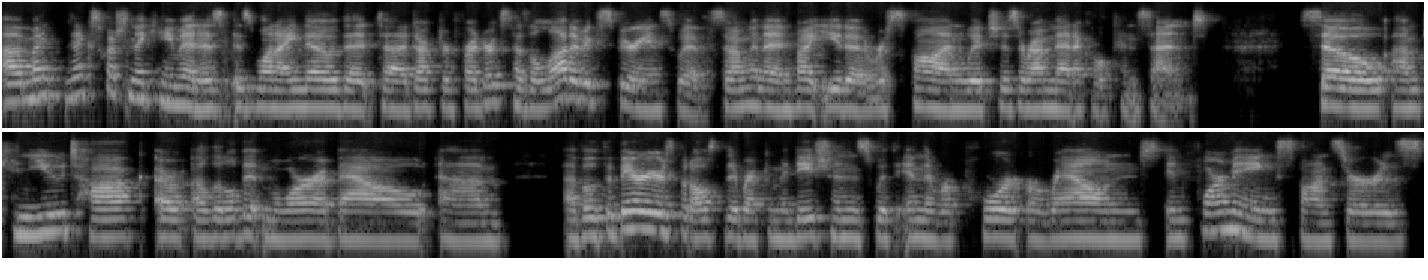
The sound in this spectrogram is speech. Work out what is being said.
Uh, my next question that came in is, is one I know that uh, Dr. Fredricks has a lot of experience with. So I'm going to invite you to respond, which is around medical consent. So um, can you talk a, a, little bit more about um, uh, both the barriers, but also the recommendations within the report around informing sponsors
